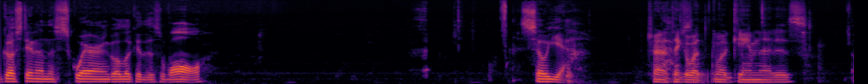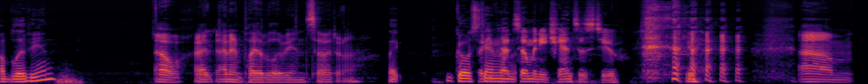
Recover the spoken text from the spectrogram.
go stand on the square and go look at this wall. So yeah, trying to think of what, what game that is. Oblivion. Oh, I, I didn't play Oblivion, so I don't know. Like go but you've stand on. had so many chances to um,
